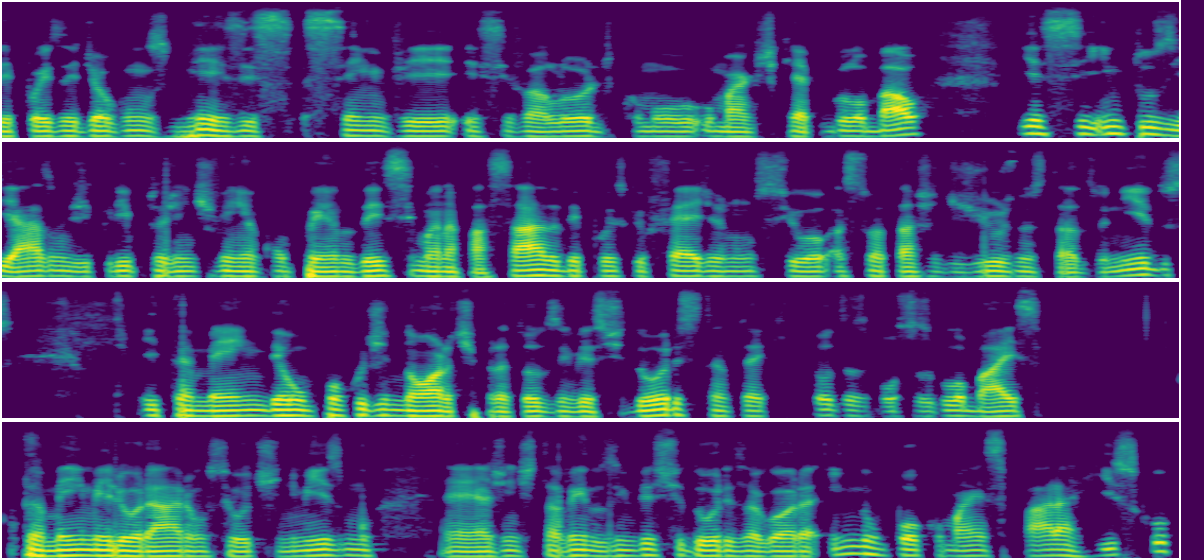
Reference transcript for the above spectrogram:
Depois de alguns meses sem ver esse valor como o market cap global. E esse entusiasmo de cripto a gente vem acompanhando desde semana passada, depois que o Fed anunciou a sua taxa de juros nos Estados Unidos e também deu um pouco de norte para todos os investidores, tanto é que todas as bolsas globais também melhoraram o seu otimismo. É, a gente está vendo os investidores agora indo um pouco mais para risco,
